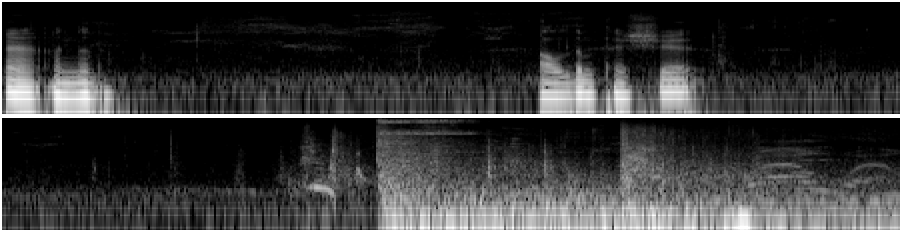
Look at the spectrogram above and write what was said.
He anladım. Aldım taşı. Well, well.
